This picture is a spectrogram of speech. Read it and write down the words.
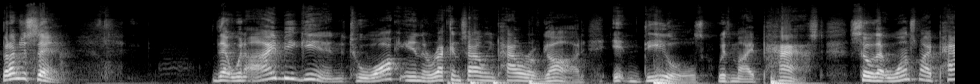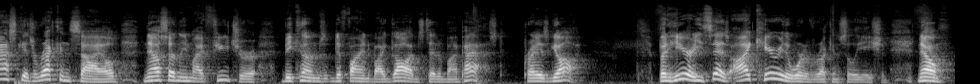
but I'm just saying. That when I begin to walk in the reconciling power of God, it deals with my past. So that once my past gets reconciled, now suddenly my future becomes defined by God instead of my past. Praise God. But here he says, I carry the word of reconciliation. Now,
